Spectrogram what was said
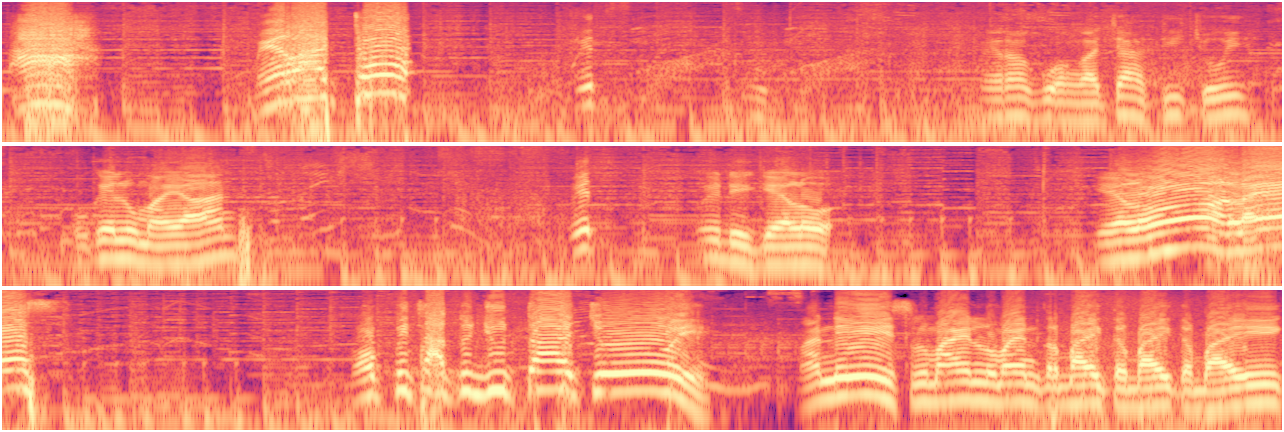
Ah! Merah cok! Wait. merah gua nggak jadi cuy. Oke lumayan. Wait. Wih di gelo. Gelo les! Profit satu juta cuy. Manis lumayan lumayan. Terbaik terbaik terbaik.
